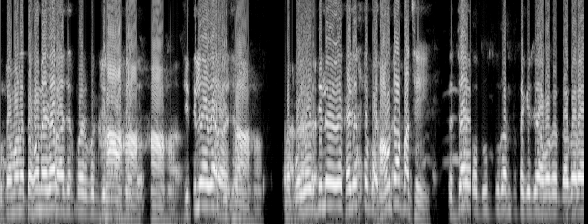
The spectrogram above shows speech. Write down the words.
ওটা মানে তখন এগারো হাজার জিতলে হ্যাঁ হ্যাঁ। হ্যাঁ হ্যাঁ। এগারো হাজার। হ্যাঁ হ্যাঁ। মানে বজর দিলে এক হাজার তো পাচ্ছে। হ্যাঁ, ওটা পাচ্ছেই। যাই হোক, দূর দূরান্ত থেকে যে আমাদের দাদারা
